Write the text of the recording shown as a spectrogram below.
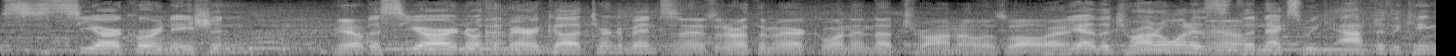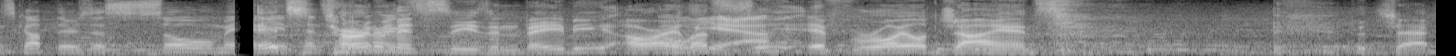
CR Coronation, Yep. the CR North America tournament. And there's a North America one in uh, Toronto as well, right? Yeah, the Toronto one is Yeah. the next week after the King's Cup. There's just so many It's tournament tournaments. season, baby. All right, Oh, let's yeah. see if Royal Giants. the chat.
